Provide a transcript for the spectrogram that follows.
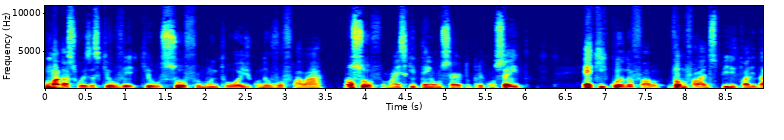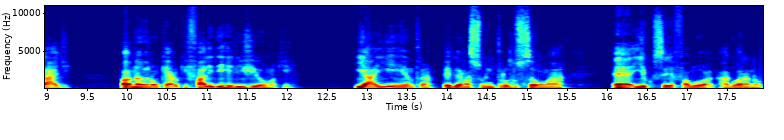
Uma das coisas que eu, ve, que eu sofro muito hoje, quando eu vou falar, não sofro, mas que tem um certo preconceito, é que quando eu falo, vamos falar de espiritualidade, fala, não, eu não quero que fale de religião aqui. E aí entra, pegando a sua introdução lá, é, e o que você falou agora no,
